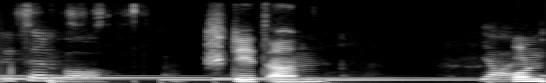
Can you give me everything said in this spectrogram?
Dezember. steht an. Ja, Und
